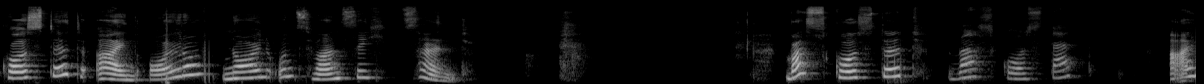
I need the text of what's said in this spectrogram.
kostet 1 Euro 29 Cent. Was kostet Was kostet ein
